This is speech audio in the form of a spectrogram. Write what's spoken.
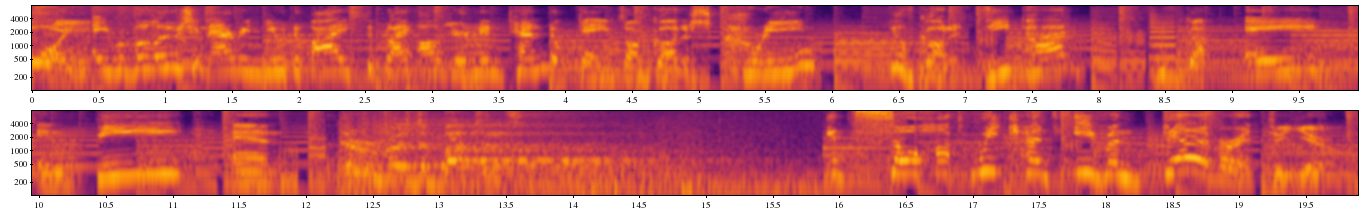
Boy, A revolutionary new device to play all your Nintendo games on. You've got a screen, you've got a D-pad, you've got A and B and... The reverse the buttons. It's so hot we can't even deliver it to you!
